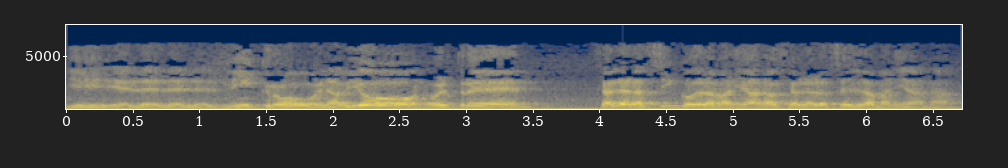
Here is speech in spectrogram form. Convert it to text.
y el, micro, el avión o el tren sale a las 5 de la mañana o sale a las 6 de la mañana,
